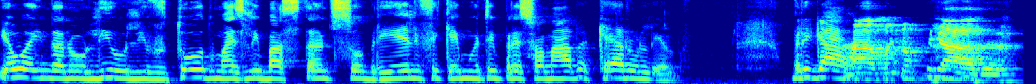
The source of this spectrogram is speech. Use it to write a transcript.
Eu ainda não li o livro todo, mas li bastante sobre ele, fiquei muito impressionada, quero lê-lo. Obrigada. Ah, muito obrigada.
